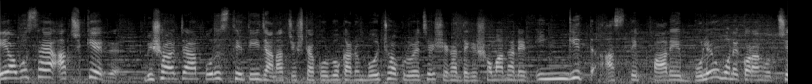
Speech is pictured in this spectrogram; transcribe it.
এই অবস্থায় আজকের বিষয়টা, পরিস্থিতি জানার চেষ্টা করব, কারণ বৈঠক রয়েছে, সেখান থেকে সমাধানের ইঙ্গিত আসতে পারে বলেও মনে করা হচ্ছে।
